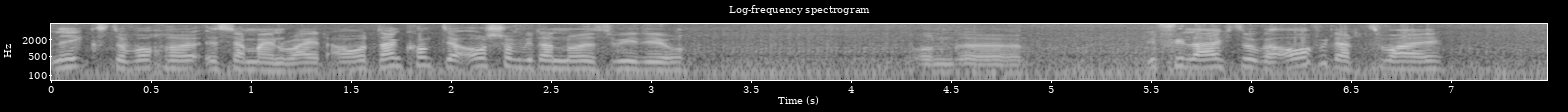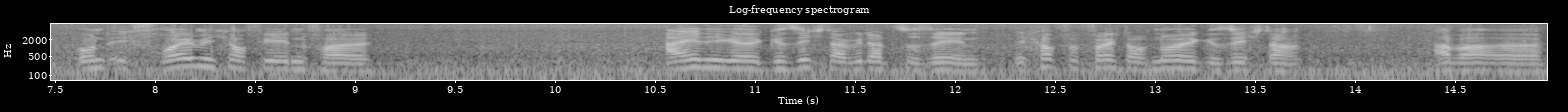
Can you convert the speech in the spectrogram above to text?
Nächste Woche ist ja mein Rideout. Dann kommt ja auch schon wieder ein neues Video. Und äh, vielleicht sogar auch wieder zwei. Und ich freue mich auf jeden Fall, einige Gesichter wieder zu sehen. Ich hoffe vielleicht auch neue Gesichter. Aber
